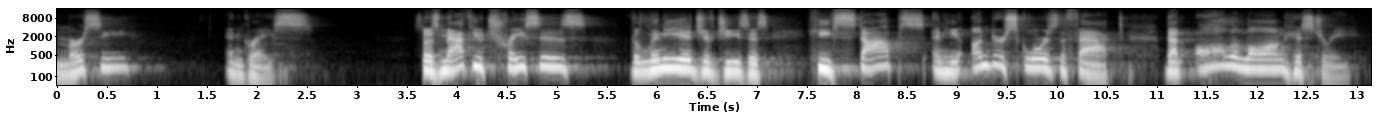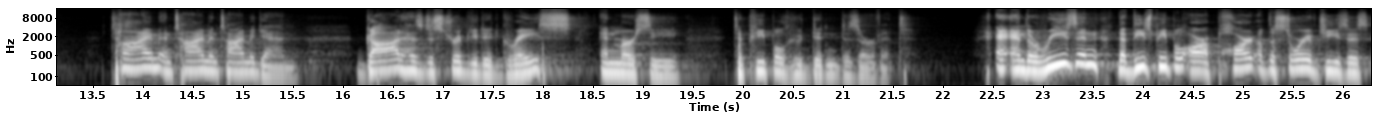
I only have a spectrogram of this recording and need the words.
mercy and grace. So, as Matthew traces the lineage of Jesus, he stops and he underscores the fact that all along history, time and time and time again, God has distributed grace and mercy to people who didn't deserve it. And the reason that these people are a part of the story of Jesus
